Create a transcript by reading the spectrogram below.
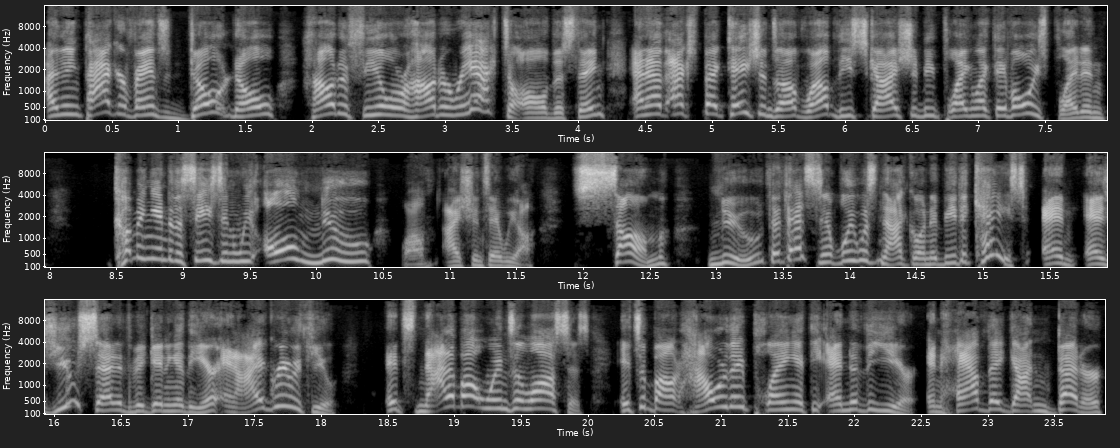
I think Packer fans don't know how to feel or how to react to all this thing and have expectations of, well, these guys should be playing like they've always played. And coming into the season, we all knew, well, I shouldn't say we all, some knew that that simply was not going to be the case. And as you said at the beginning of the year, and I agree with you, it's not about wins and losses. It's about how are they playing at the end of the year and have they gotten better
